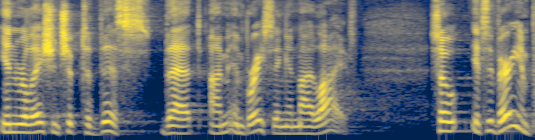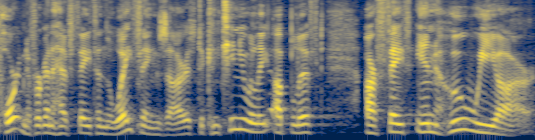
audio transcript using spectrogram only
in relationship to this that I'm embracing in my life? So it's very important if we're going to have faith in the way things are, is to continually uplift our faith in who we are.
